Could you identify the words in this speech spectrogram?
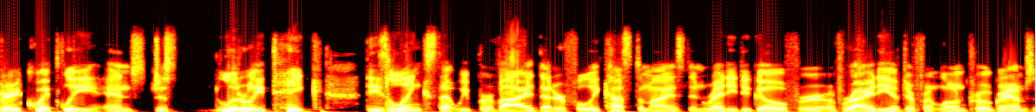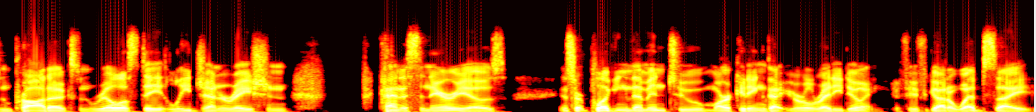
very quickly and just literally take these links that we provide that are fully customized and ready to go for a variety of different loan programs and products and real estate lead generation kind of scenarios and start plugging them into marketing that you're already doing. If you've got a website,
